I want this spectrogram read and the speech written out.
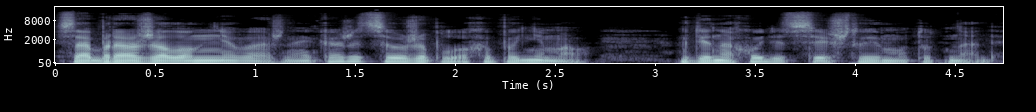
Соображал он неважно и, кажется, уже плохо понимал. Где находится и что ему тут надо.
